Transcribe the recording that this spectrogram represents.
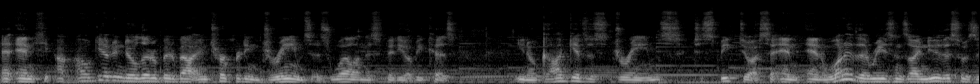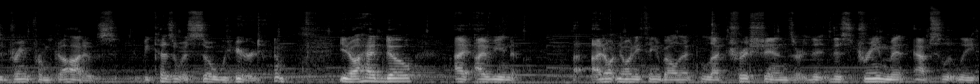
and, and he, I'll get into a little bit about interpreting dreams as well in this video because, you know, God gives us dreams to speak to us. And, and one of the reasons I knew this was a dream from God, it was because it was so weird. you know, I had no, I, I mean, I don't know anything about electricians or th this dream meant absolutely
